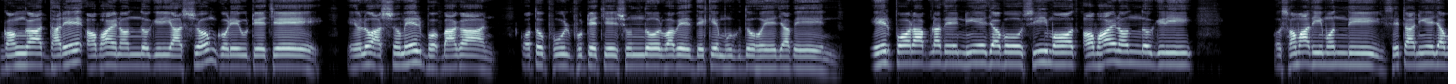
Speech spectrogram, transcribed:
গঙ্গার ধারে অভয়নন্দগিরি আশ্রম গড়ে উঠেছে। এ হলো আশ্রমের বাগান। কত ফুল ফুটেছে সুন্দরভাবে দেখে মুগ্ধ হয়ে যাবেন। এরপর আপনাদের নিয়ে যাব শ্রীমৎ অভয়নন্দগিরি ও সমাধি মন্দির। সেটা নিয়ে যাব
